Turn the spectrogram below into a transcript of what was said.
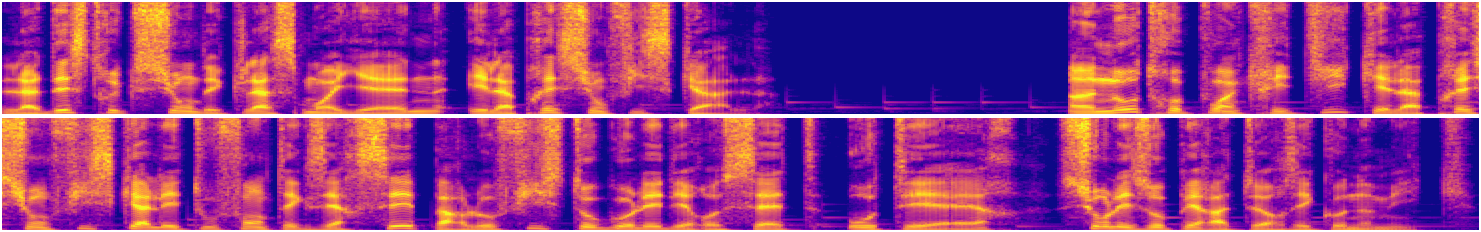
La destruction des classes moyennes et la pression fiscale. Un autre point critique est la pression fiscale étouffante exercée par l'Office togolais des recettes OTR sur les opérateurs économiques.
